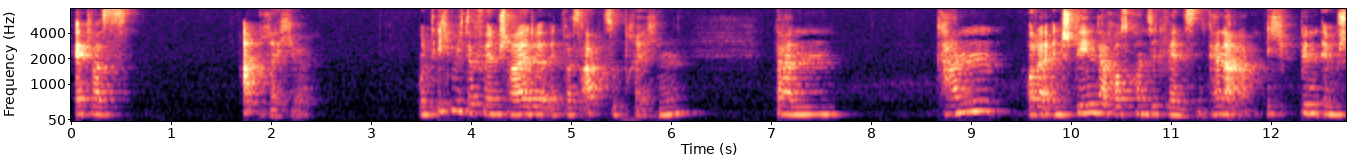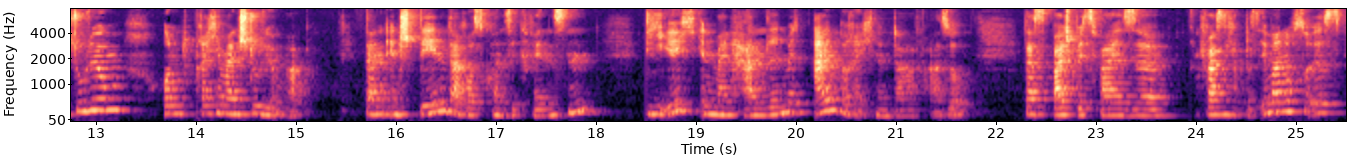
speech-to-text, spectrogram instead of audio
etwas abbreche und ich mich dafür entscheide, etwas abzubrechen, dann kann oder entstehen daraus Konsequenzen. Keine Ahnung. Ich bin im Studium und breche mein Studium ab. Dann entstehen daraus Konsequenzen, die ich in mein Handeln mit einberechnen darf. Also, dass beispielsweise, ich weiß nicht, ob das immer noch so ist,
